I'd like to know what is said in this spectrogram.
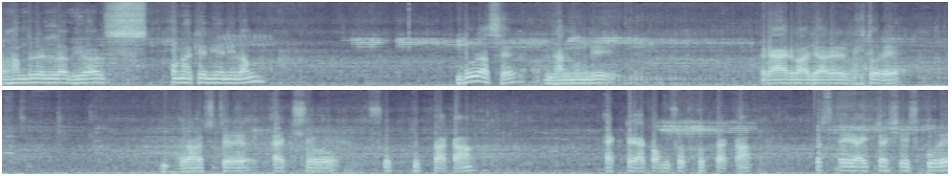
আলহামদুলিল্লাহ ভিউয়ার্স ওনাকে নিয়ে নিলাম। দূর আছে, ধানমন্ডি রায়ের বাজারের ভিতরে। ভাড়া আসছে একশো সত্তর টাকা, এক টাকা কম সত্তর টাকা। এই রাইডটা শেষ করে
